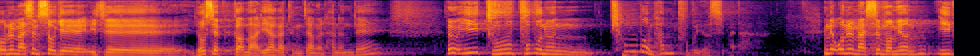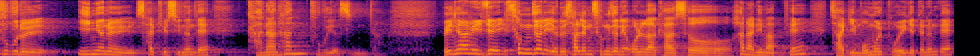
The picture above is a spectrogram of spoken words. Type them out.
오늘 말씀 속에 이제 요셉과 마리아가 등장을 하는데 이 두 부부는 평범한 부부였습니다. 근데 오늘 말씀 보면 이 부부를 이면을 살필 수 있는데 가난한 부부였습니다. 왜냐하면 이제 성전에 예루살렘 성전에 올라가서 하나님 앞에 자기 몸을 보이게 되는데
